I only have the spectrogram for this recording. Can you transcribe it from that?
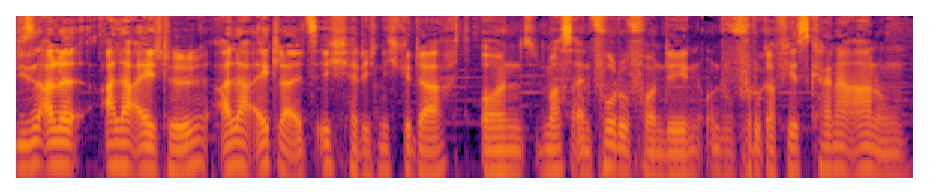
die sind alle, alle eitel, alle eitler als ich, hätte ich nicht gedacht. Und du machst ein Foto von denen und du fotografierst keine Ahnung.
